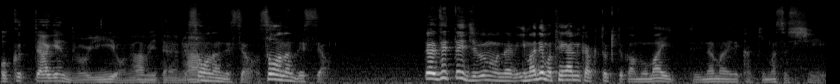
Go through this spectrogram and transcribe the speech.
送ってあげんでもいいよなみたいな。そうなんですよ。そうなんですよだから絶対自分もなんか今でも手紙書く時とかも「マイ」っていう名前で書きますし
